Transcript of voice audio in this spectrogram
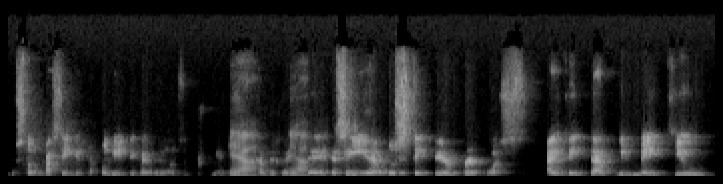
gustong pasingit na political news. Yeah. Sabi ko yeah. hindi. Kasi you have to stick to your purpose. I think that will make you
